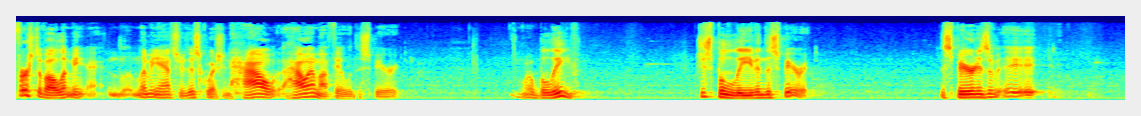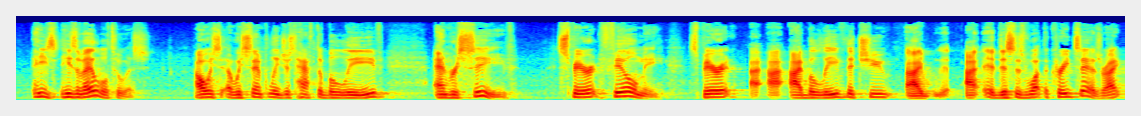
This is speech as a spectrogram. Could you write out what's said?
First of all, let me, let me answer this question how, how am I filled with the Spirit? Well, believe. Just believe in the Spirit. The Spirit is, eh, eh, he's, he's available to us. Always, we simply just have to believe and receive. Spirit, fill me. Spirit, I, I believe that you, I, I, this is what the Creed says, right?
